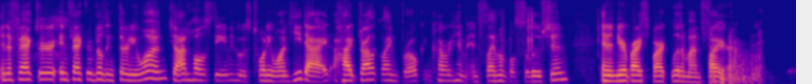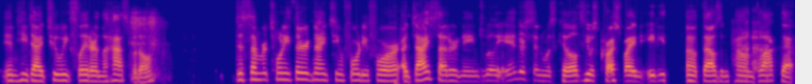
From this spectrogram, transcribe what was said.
in a factory in factory building 31, John Holstein, who was 21, he died. A hydraulic line broke and covered him in flammable solution, and a nearby spark lit him on fire. And he died two weeks later in the hospital. December 23rd, 1944, a die setter named Willie Anderson was killed. He was crushed by an 80,000 uh, pound block that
